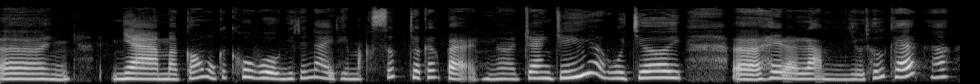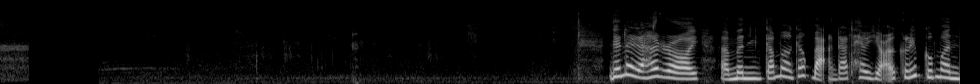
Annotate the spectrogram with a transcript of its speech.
uh, nhà mà có một cái khu vườn như thế này thì mặc sức cho các bạn à, trang trí à, vui chơi à, hay là làm nhiều thứ khác ha Đến đây là hết rồi. À, mình cảm ơn các bạn đã theo dõi clip của mình.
